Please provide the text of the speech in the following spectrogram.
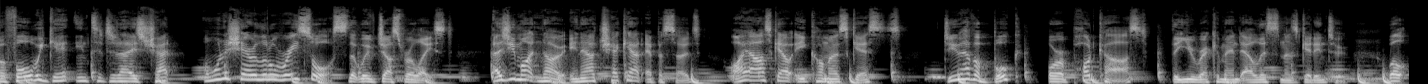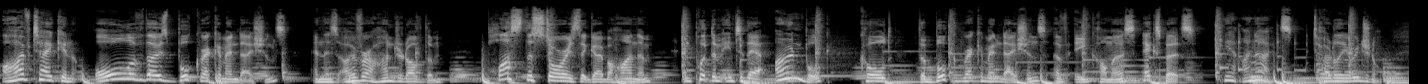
Before we get into today's chat, I want to share a little resource that we've just released. As you might know, in our checkout episodes, I ask our e commerce guests, Do you have a book or a podcast that you recommend our listeners get into? Well, I've taken all of those book recommendations, and there's over a hundred of them, plus the stories that go behind them, and put them into their own book called The Book Recommendations of E Commerce Experts. Yeah, I know, it's totally original.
